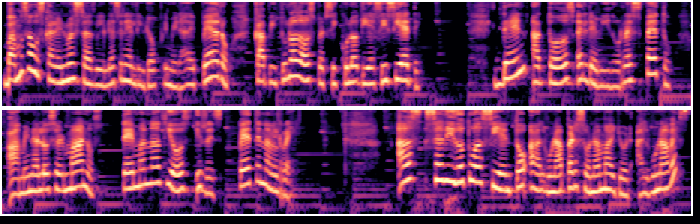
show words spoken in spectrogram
Vamos a buscar en nuestras Biblias en el libro Primera de Pedro, capítulo 2, versículo 17. Den a todos el debido respeto, amen a los hermanos, teman a Dios y respeten al rey. ¿Has cedido tu asiento a alguna persona mayor alguna vez?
